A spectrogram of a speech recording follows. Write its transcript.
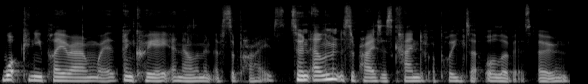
what can you play around with and create an element of surprise? So, an element of surprise is kind of a pointer all of its own.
